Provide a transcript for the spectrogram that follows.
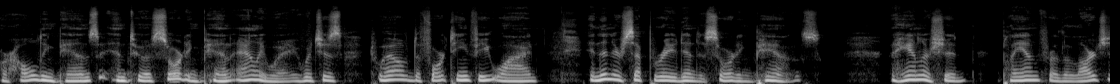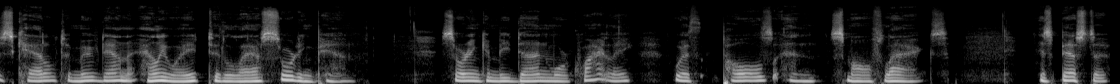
or holding pens into a sorting pen alleyway, which is 12 to 14 feet wide, and then they're separated into sorting pens. The handler should plan for the largest cattle to move down the alleyway to the last sorting pen. Sorting can be done more quietly with poles and small flags. It's best to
